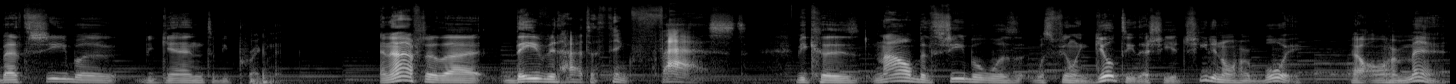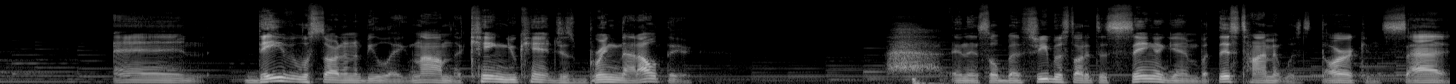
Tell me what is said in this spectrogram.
Bathsheba began to be pregnant. And after that, David had to think fast because now Bathsheba was was feeling guilty that she had cheated on her boy, uh, on her man. And David was starting to be like, "Nah, I'm the king. You can't just bring that out there." And then so Bathsheba started to sing again, but this time it was dark and sad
